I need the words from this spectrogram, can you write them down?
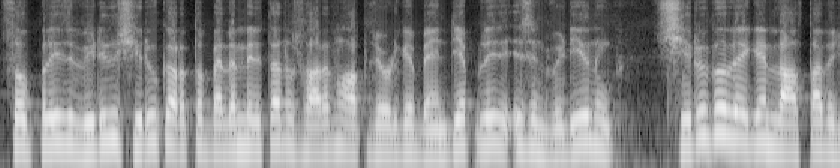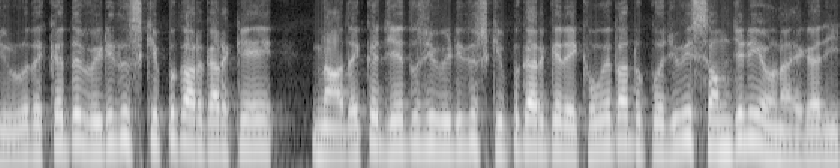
ਸੋ ਪਲੀਜ਼ ਵੀਡੀਓ ਨੂੰ ਸ਼ੁਰੂ ਕਰਨ ਤੋਂ ਪਹਿਲਾਂ ਮੇਰੀ ਤੁਹਾਨੂੰ ਸਾਰਿਆਂ ਨੂੰ ਹੱਥ ਜੋੜ ਕੇ ਬੇਨਤੀ ਹੈ ਪਲੀਜ਼ ਇਸ ਵੀਡੀਓ ਨੂੰ ਸ਼ੁਰੂ ਤੋਂ ਲੈ ਕੇ ਲਾਸਟ ਤੱਕ ਜ਼ਰੂਰ ਦੇਖਿਓ ਤੇ ਵੀਡੀਓ ਨੂੰ ਸਕਿਪ ਕਰ ਕਰਕੇ ਨਾ ਦੇਖੋ ਜੇ ਤੁਸੀਂ ਵੀਡੀਓ ਨੂੰ ਸਕਿਪ ਕਰਕੇ ਦੇਖੋਗੇ, ਤੁਹਾਨੂੰ ਕੁਝ ਵੀ ਸਮਝ ਨਹੀਂ ਆਉਣਾ ਹੈਗਾ ਜੀ।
